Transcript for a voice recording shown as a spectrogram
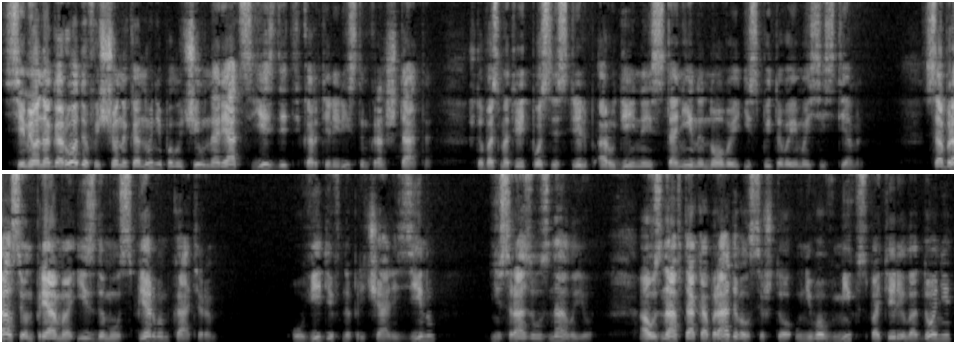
Семен Огородов еще накануне получил наряд съездить к артиллеристам Кронштадта, чтобы осмотреть после стрельб орудийные станины новой испытываемой системы. Собрался он прямо из дому с первым катером. Увидев на причале Зину, не сразу узнал ее, а узнав, так обрадовался, что у него вмиг вспотели ладони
